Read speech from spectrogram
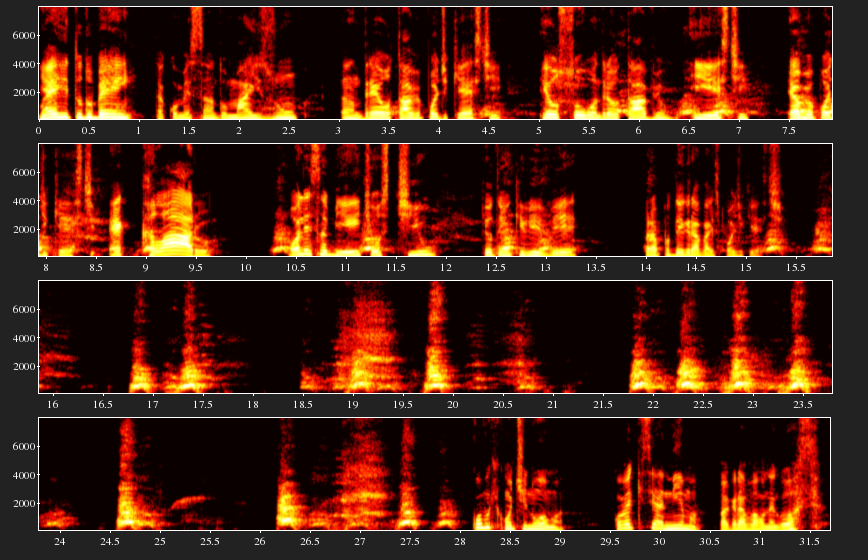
E aí, tudo bem? Tá começando mais um André Otávio Podcast. Eu sou o André Otávio e este é o meu podcast. É claro! Olha esse ambiente hostil que eu tenho que viver para poder gravar esse podcast. Como que continua, mano? Como é que se anima pra gravar um negócio?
